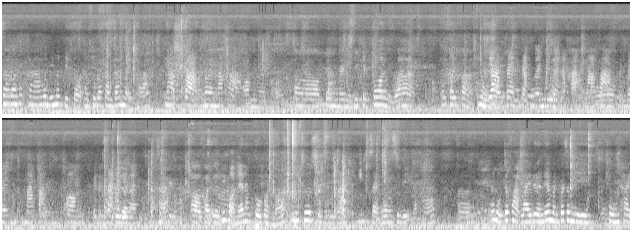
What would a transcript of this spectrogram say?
ทราบว่าลูกค้าวันนี้มาติดต่อทำธุรกรรมด้านไหนคะอยากฝากเงินนะคะออมเงินเอ่อเป็นในหนูดีเป็นก้อนหรือว่าค่อยๆฝากหนูอยากแบ่งจากเงินเดือนนะคะ มาฝากเป็นได้มาฝากออมเป็นแต่ละเดือนนะคะเอ่อก่อนอื่นพี่ขอแนะนำตัวก่อนเนาะพี่ชื่อสุรีรัตน์แสงวงศ์สิรินะคะเอ่อถ้าหนูจะฝากรายเดือนเนี่ยมันก็จะมีกรุงไทย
